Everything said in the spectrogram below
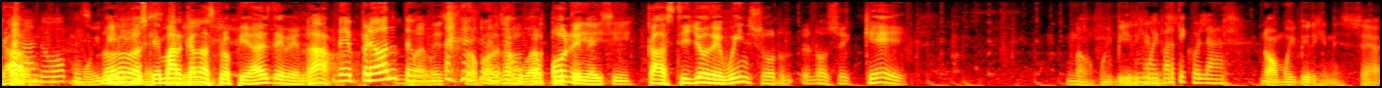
Ah, no, pues, muy No, no, no, es que marcan las propiedades de verdad. De pronto. Manes, a jugar pronto ponen y ahí sí. Castillo de Windsor, no sé qué. No, muy vírgenes. Muy particular. No, muy vírgenes. O sea,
